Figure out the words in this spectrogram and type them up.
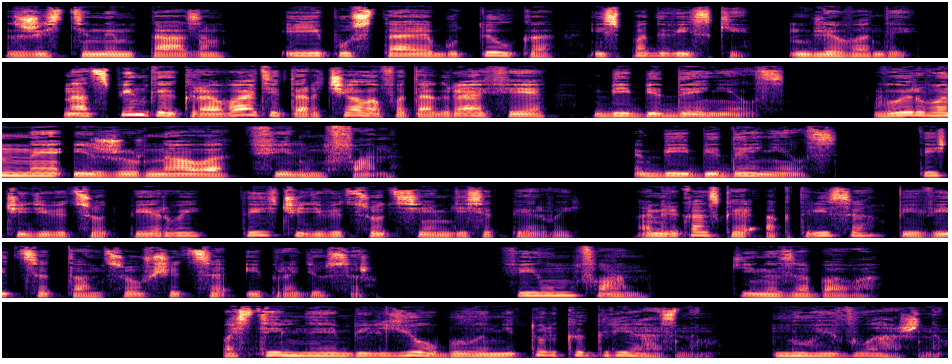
с жестяным тазом и пустая бутылка из-под виски для воды. Над спинкой кровати торчала фотография Биби Дэниелс, вырванная из журнала «Film Fun». Биби Дэниелс, 1901-1971, американская актриса, певица, танцовщица и продюсер. «Film Fun», кинозабава. Постельное белье было не только грязным, но и влажным.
